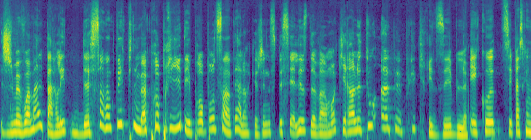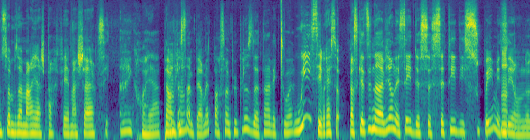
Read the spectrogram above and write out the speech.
je me vois mal parler de santé puis de m'approprier des propos de santé alors que j'ai une spécialiste devant moi qui rend le tout un peu plus crédible. Écoute, c'est parce que nous sommes un mariage parfait, ma chère. C'est incroyable. Puis en plus, Mhm. ça me permet de passer un peu plus de temps avec toi. Oui, c'est vrai ça. Parce que, tu sais, dans la vie, on essaye de se setter des soupers, mais tu sais, on a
